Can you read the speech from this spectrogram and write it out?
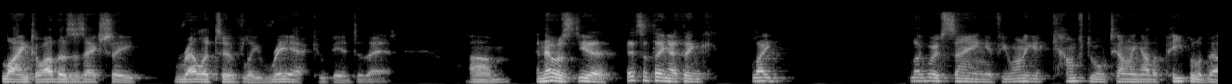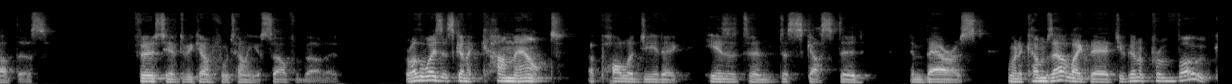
lying to others is actually relatively rare compared to that." Um, and that was, yeah, that's the thing. I think, like, like we are saying, if you want to get comfortable telling other people about this, first you have to be comfortable telling yourself about it, or otherwise it's going to come out apologetic, hesitant, disgusted, embarrassed when it comes out like that, you're going to provoke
